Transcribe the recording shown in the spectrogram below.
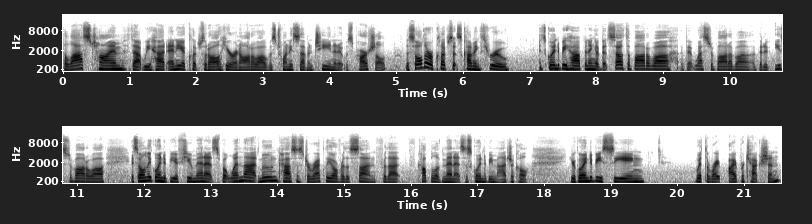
The last time that we had any eclipse at all here in Ottawa was 2017, and it was partial. The solar eclipse that's coming through is going to be happening a bit south of Ottawa, a bit west of Ottawa, a bit of east of Ottawa. It's only going to be a few minutes, but when that moon passes directly over the sun for that couple of minutes, it's going to be magical. You're going to be seeing, with the right eye protection,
